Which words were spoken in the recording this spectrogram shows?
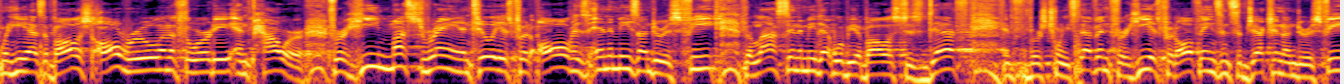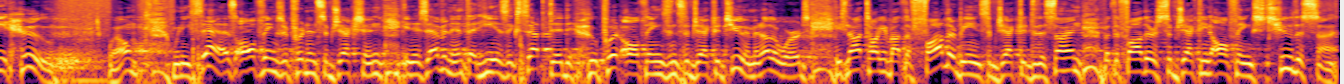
when he has abolished all rule and authority and power. For he must reign until he has put all his enemies under his feet. The last enemy that will be abolished is death. And verse 27, for he has put all things in subjection under his feet. Who? Well, when he says all things are put in subjection, it is evident that he is accepted who put all things in subjected to him. In other words, he's not talking about the Father being subjected to the Son, but the Father is subjecting all things to the Son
